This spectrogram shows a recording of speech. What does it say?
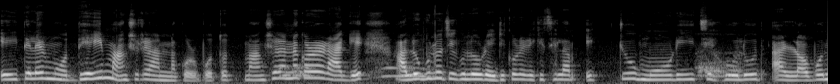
এই তেলের মধ্যেই মাংসটা রান্না করব। তো মাংস রান্না করার আগে আলুগুলো যেগুলো রেডি করে রেখেছিলাম একটু মরিচ, হলুদ আর লবণ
